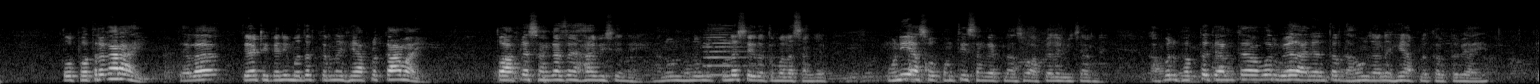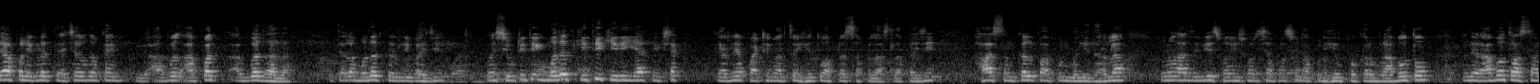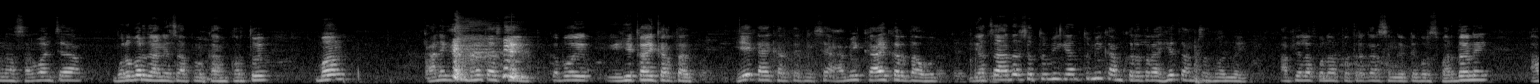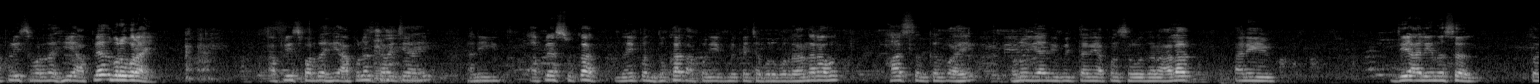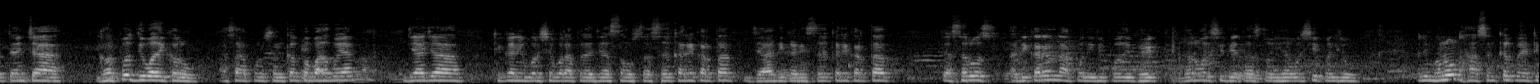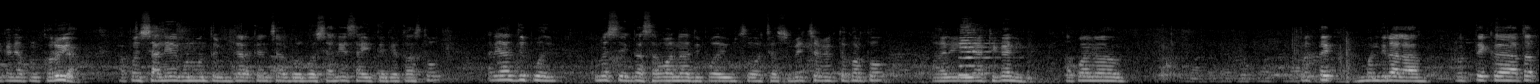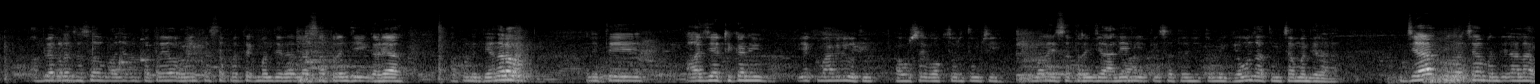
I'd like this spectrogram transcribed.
तो पत्रकार आहे. त्याला त्या ठिकाणी मदत करणं हे आपलं काम आहे. तो आपल्या संघाचा हा विषय नाही. म्हणून म्हणून मी पुन्हा एकदा तुम्हाला सांगेल कोणी असो कोणतीही संघटना असो आपल्याला विचार नाही. आपण फक्त त्यावर वेळ आल्यानंतर धावून जाणं हे आपलं कर्तव्य आहे. त्या पलीकडे त्याच्यावर जर काही अप आपात अपघात झाला त्याला मदत करली पाहिजे. पण शेवटी ती मदत किती केली यापेक्षा करण्या पाठीमागचा हेतू आपला सफल असला पाहिजे. हा संकल्प आपण मनी धरला. म्हणून आज वीस बावीस वर्षापासून आपण हे उपक्रम राबवतो. आणि राबवत असताना सर्वांच्या बरोबर जाण्याचं आपण काम करतोय. मग अनेक जण म्हणत असतील का बो हे काय करतात? हे काय करण्यापेक्षा आम्ही काय करत आहोत? याचा आदर्श तुम्ही घ्या तुम्ही काम करत राहा. हेच आमचं म्हणणं आहे. आपल्याला कोणा पत्रकार संघटनेवर स्पर्धा नाही. आपली स्पर्धा ही आपल्याच बरोबर आहे. आपली स्पर्धा ही आपणच करायची आहे आणि आपल्या सुखात नाही पण दुखात आपण एकमेकांच्या बरोबर राहणार आहोत. हाच संकल्प आहे. म्हणून या निमित्ताने आपण सर्वजण आलात आणि जे आले नसल तर त्यांच्या घरपोच दिवाळी करू असा आपण संकल्प बाळगूया. ज्या ज्या ठिकाणी वर्षभर आपल्या ज्या संस्था सहकार्य करतात ज्या अधिकारी सहकार्य करतात त्या सर्व अधिकाऱ्यांना आपण ही दीपावली भेट दरवर्षी देत असतो आणि यावर्षी पण देऊ. आणि म्हणून हा संकल्प या ठिकाणी आपण करूया. आपण शालेय गुणवंत विद्यार्थ्यांच्या बरोबर शालेय साहित्य देत असतो. आणि आज दीपावली पुनश्च एकदा सर्वांना दीपावली उत्सवाच्या शुभेच्छा व्यक्त करतो. आणि या ठिकाणी आपण प्रत्येक मंदिराला प्रत्येक आता आपल्याकडे जसं माझ्याकडे पत्रावर होईल तसं प्रत्येक मंदिराला सतरंजी घड्याळ आपण देणार आहोत. आणि ते आज या ठिकाणी एक मागणी होती. भाऊसाहेब वागचोर तुमची तुम्हाला ही सतरंजी आलेली ती सतरंजी तुम्ही घेऊन जा तुमच्या मंदिराला. ज्या कोणाच्या मंदिराला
